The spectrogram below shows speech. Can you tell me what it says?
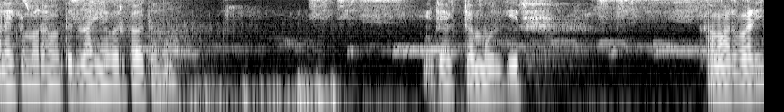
আলাইকুম রহমতুল্লাহি বরকাত এটা একটা মুরগির খামার বাড়ি।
